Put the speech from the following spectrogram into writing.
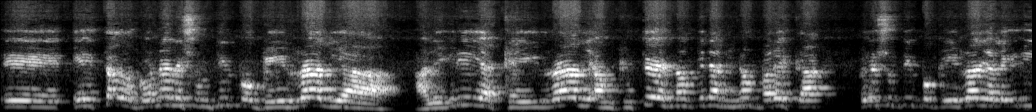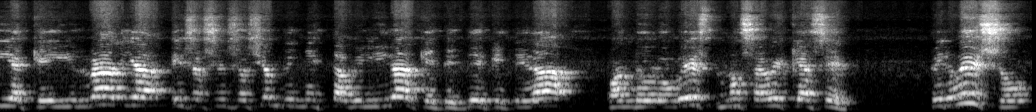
Eh, he estado con él, es un tipo que irradia alegría, que irradia, aunque ustedes no crean y no parezca, pero es un tipo que irradia alegría, que irradia esa sensación de inestabilidad que te, que te da cuando lo ves, no sabes qué hacer. Pero eso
